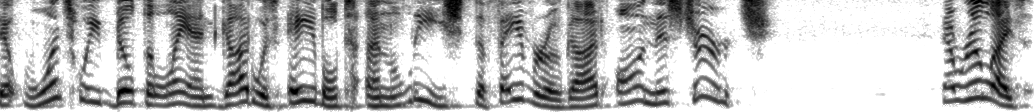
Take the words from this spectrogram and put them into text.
that once we built the land, God was able to unleash the favor of God on this church. Now realize it.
